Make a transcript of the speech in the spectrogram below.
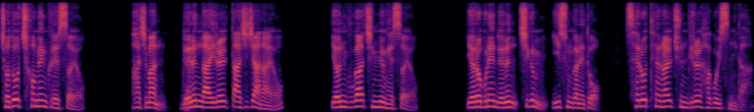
저도 처음엔 그랬어요. 하지만 뇌는 나이를 따지지 않아요. 연구가 증명했어요. 여러분의 뇌는 지금 이 순간에도 새로 태어날 준비를 하고 있습니다.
